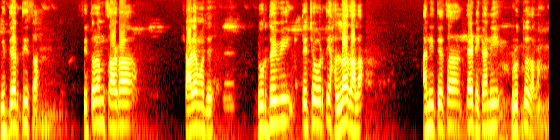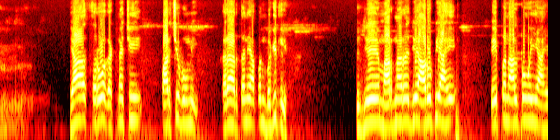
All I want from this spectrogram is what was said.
विद्यार्थीचा सीताराम साडा शाळेमध्ये दुर्दैवी त्याच्यावरती हल्ला झाला आणि त्याचा त्या ठिकाणी मृत्यू झाला. या सर्व घटनेची पार्श्वभूमी खऱ्या अर्थाने आपण बघितली. जे मारणारं जे आरोपी आहे ते पण अल्पवयी आहे.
